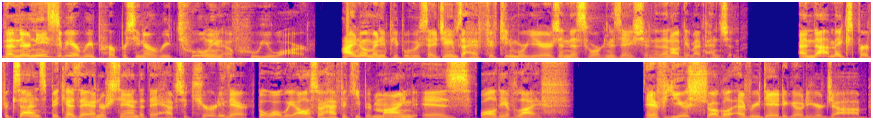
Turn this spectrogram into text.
then there needs to be a repurposing or retooling of who you are. I know many people who say, James, I have 15 more years in this organization and then I'll get my pension. And that makes perfect sense because they understand that they have security there. But what we also have to keep in mind is quality of life. If you struggle every day to go to your job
